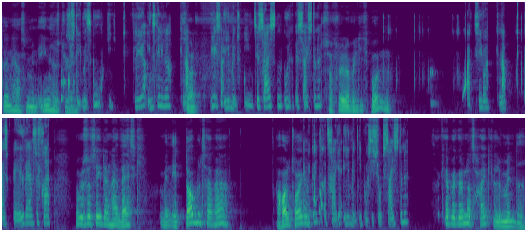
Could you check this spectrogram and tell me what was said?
den her som en enhedsstyring. Systemets UI. Flere indstillinger. Knap. Viser element 1 til 16 ud af 16. Så flytter vi lige til bunden. Aktiver. Knap. Vask badeværelse fra. Nu kan vi så se den her vask. Men et dobbelttab her. Og hold trykket. Begynd at trække element i position 16. så kan jeg begynde at trække elementet.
